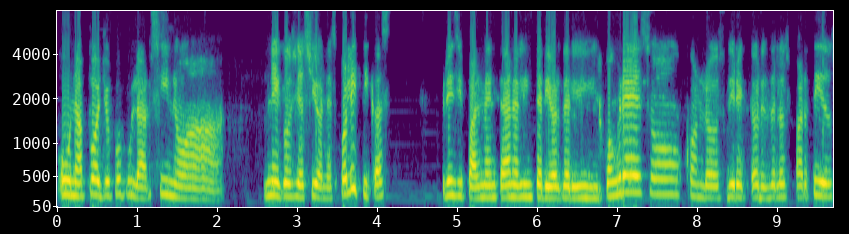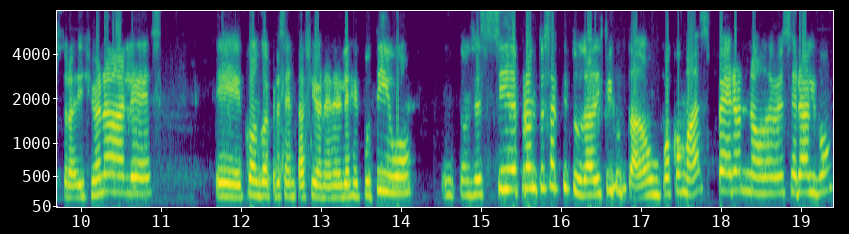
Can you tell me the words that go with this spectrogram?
un apoyo popular, sino a negociaciones políticas, principalmente en el interior del Congreso, con los directores de los partidos tradicionales, eh, con representación en el Ejecutivo. Entonces, sí, de pronto esa actitud ha dificultado un poco más, pero no debe ser algo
